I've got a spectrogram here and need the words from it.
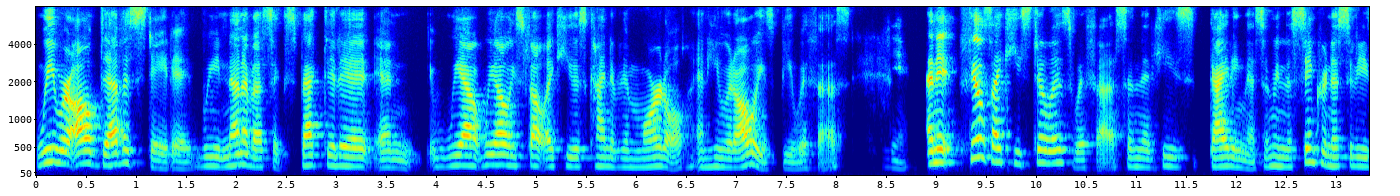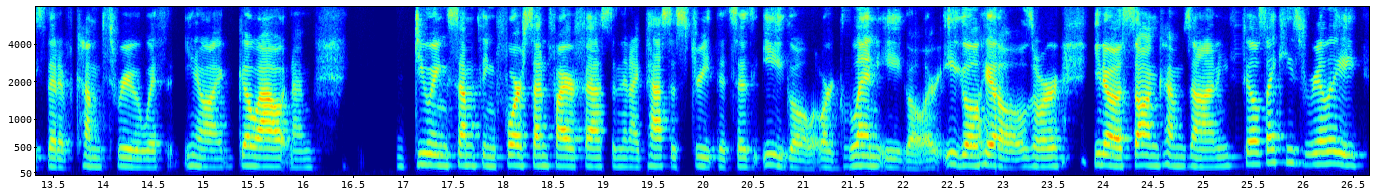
we were all devastated. We none of us expected it and we we always felt like he was kind of immortal and he would always be with us. Yeah. and it feels like he still is with us and that he's guiding this. I mean the synchronicities that have come through with you know i go out and i'm doing something for Sunfire Fest and then I pass a street that says Eagle or Glen Eagle or Eagle Hills or you know a song comes on. He feels like he's really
